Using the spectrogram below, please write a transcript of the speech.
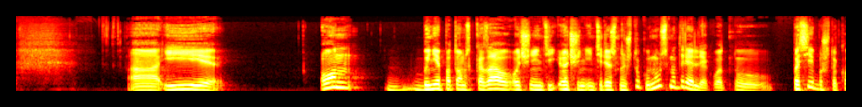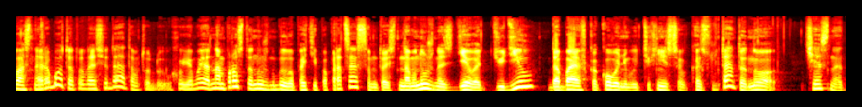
А, и он мне потом сказал очень, очень интересную штуку. Ну, смотри, Олег, вот, ну, спасибо, что классная работа туда-сюда, там, тут, хуя моя. Нам просто нужно было пойти по процессам, то есть нам нужно сделать due добавив какого-нибудь технического консультанта, но, честно,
